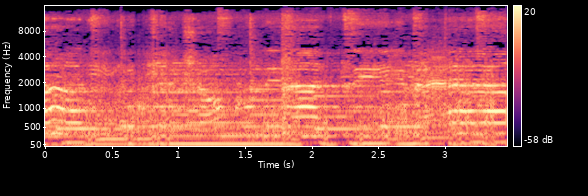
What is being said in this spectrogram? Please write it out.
I'm con le altre bella.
